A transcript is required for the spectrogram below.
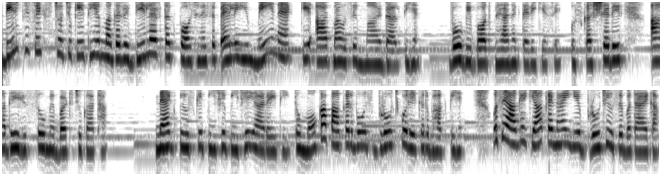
डील भी फिक्स्ड हो चुकी थी, मगर डीलर तक पहुँचने से पहले ही मेन एक्ट की आत्मा उसे मार डालती है। वो भी बहुत भयानक तरीके से, उसका शरीर आधे हिस्सों में बढ़ चुका था। नैक भी उसके पीछे पीछे ही आ रही थी तो मौका पाकर वो उस ब्रोच को लेकर भागती है। उसे आगे क्या करना है, ये ब्रोच ही उसे बताएगा।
